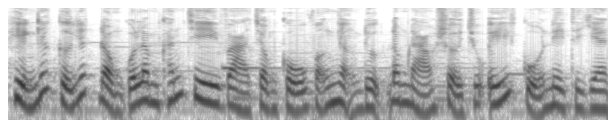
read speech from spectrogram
Hiện nhất cử nhất động của Lâm Khánh Chi và chồng cũ vẫn nhận được đông đảo sự chú ý của netizen.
